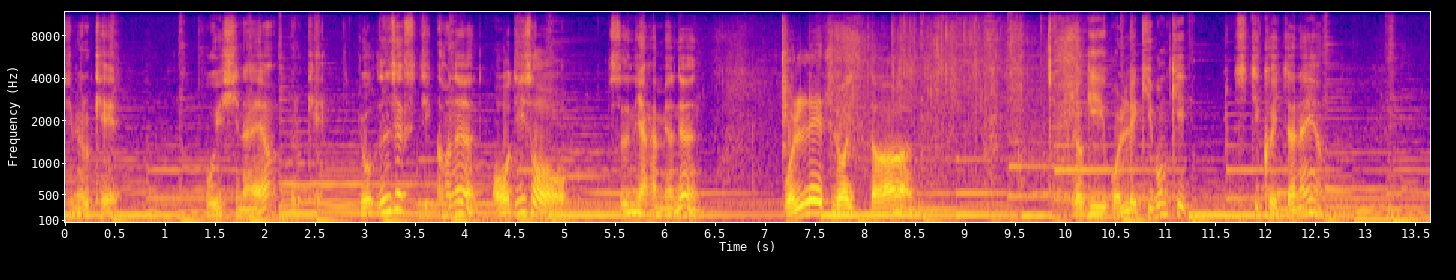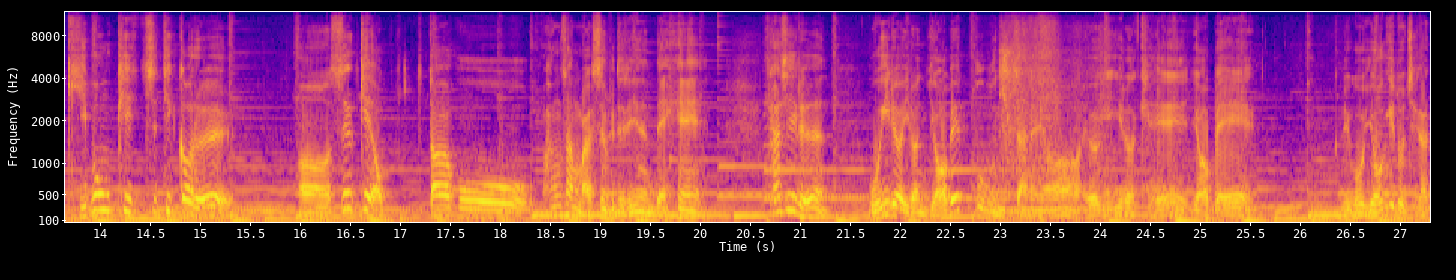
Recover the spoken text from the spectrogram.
지금 이렇게 보이시나요? 이렇게 요 은색 스티커는 어디서 쓰냐 하면은 원래 들어있던 여기 원래 기본 킷 스티커 있잖아요. 기본 킷 스티커를 어, 쓸 게 없 다고 항상 말씀을 드리는데 사실은 오히려 이런 여백 부분 있잖아요. 여기 이렇게 여백 그리고 여기도 제가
